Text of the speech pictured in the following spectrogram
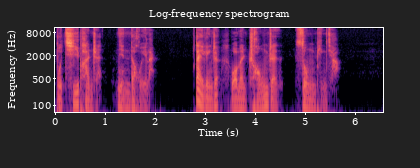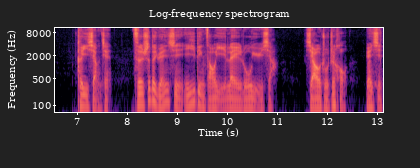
不期盼着。您的回来，带领着我们重振松平家。可以想见，此时的元信一定早已泪如雨下。小住之后，元信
